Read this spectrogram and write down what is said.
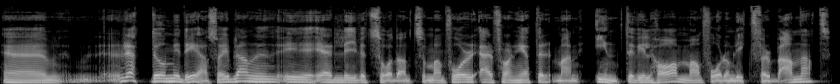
eh, rätt dum idé. Alltså, ibland är livet sådant som man får erfarenheter man inte vill ha. Man får dem likt förbannat.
